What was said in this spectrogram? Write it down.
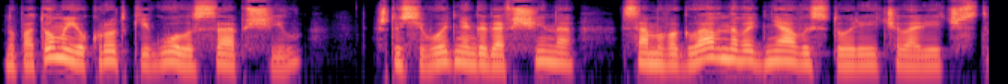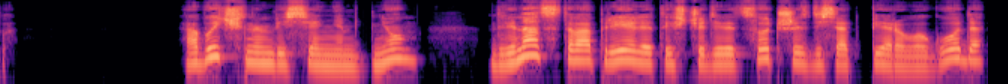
Но потом ее кроткий голос сообщил, что сегодня годовщина самого главного дня в истории человечества. Обычным весенним днем 12 апреля 1961 года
